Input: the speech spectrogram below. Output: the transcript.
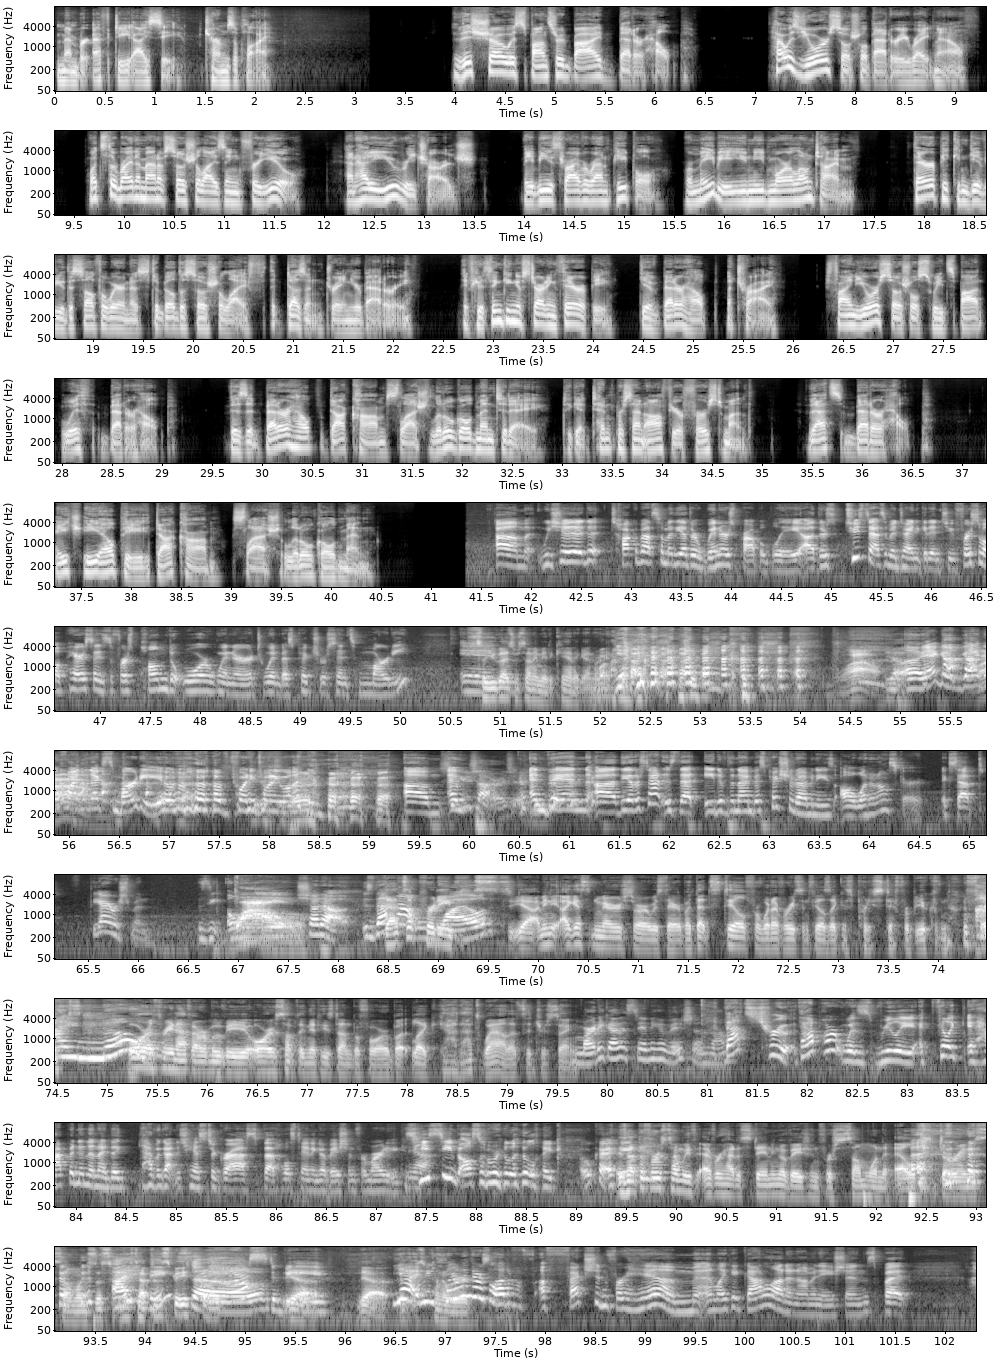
member FDIC. Terms apply. This show is sponsored by BetterHelp. How is your social battery right now? What's the right amount of socializing for you? And how do you recharge? Maybe you thrive around people, or maybe you need more alone time. Therapy can give you the self awareness to build a social life that doesn't drain your battery. If you're thinking of starting therapy, give BetterHelp a try. Find your social sweet spot with BetterHelp. Visit betterhelp.com slash littlegoldmen today to get 10% off your first month. That's BetterHelp. H-E-L-P dot com slash littlegoldmen. Um, we should talk about some of the other winners probably. Uh, there's two stats I've been trying to get into. First of all, Parasite is the first Palme d'Or winner to win Best Picture since Marty. So you guys are sending me to Cannes again, right? Wow. Yeah. Oh yeah, gotta, gotta go Wow. find the next Marty of, of 2021. Um, and, shot, Richard. and then uh, the other stat is that eight of the nine Best Picture nominees all won an Oscar, except The Irishman is the only Wow. shutout. Is that That's not a pretty wild? Yeah, I mean, I guess Marriage Story was there, but that still, for whatever reason, feels like it's a pretty stiff rebuke of Netflix. I know. Or a three and a half hour movie, or something that he's done before. But like, yeah, that's wow, that's interesting. Marty got a standing ovation. Huh? That's true. That part was really. I feel like it happened, and then I like, haven't gotten a chance to grasp that whole standing ovation for Marty because he seemed also really like okay. Is that the first time we've ever had a standing ovation for someone else during someone's I acceptance think speech? so. It has to be. Yeah, yeah. Yeah, I mean, clearly weird. there's a lot of affection for him, and like it got a lot of nominations, but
